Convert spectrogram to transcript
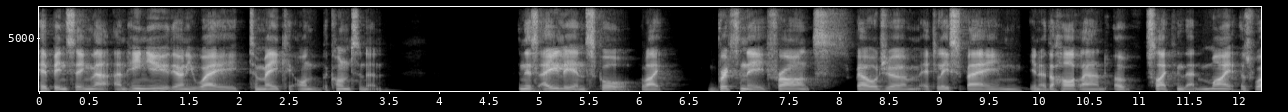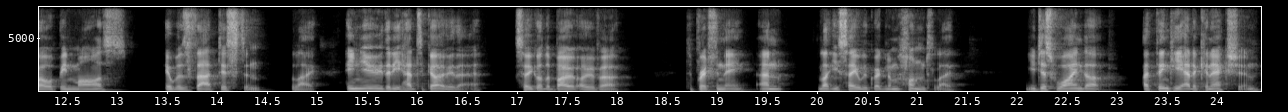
he'd been seeing that and he knew the only way to make it on the continent in this alien sport like brittany france Belgium, Italy, Spain, you know, the heartland of cycling then might as well have been Mars. It was that distant. Like he knew that he had to go there. So he got the boat over to Brittany. And like you say with Greg LeMond, like you just wind up, I think he had a connection.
